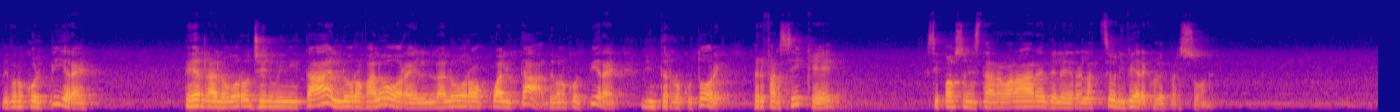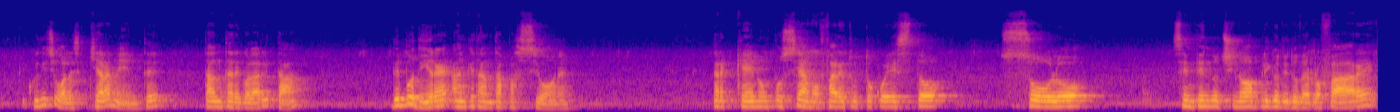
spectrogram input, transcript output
devono colpire per la loro genuinità, il loro valore, la loro qualità, devono colpire gli interlocutori per far sì che si possano instaurare delle relazioni vere con le persone. Quindi ci vuole chiaramente tanta regolarità, devo dire anche tanta passione, perché non possiamo fare tutto questo solo sentendoci in obbligo di doverlo fare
